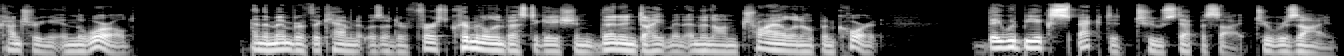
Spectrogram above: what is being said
country in the world, and the member of the cabinet was under first criminal investigation, then indictment, and then on trial in open court, they would be expected to step aside, to resign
